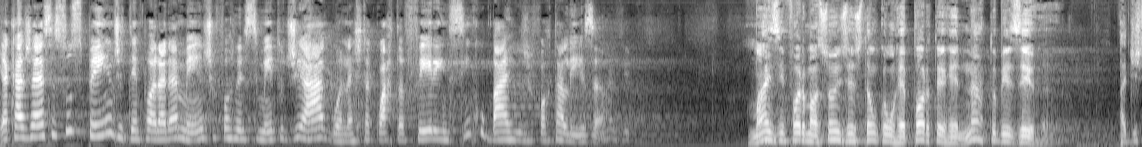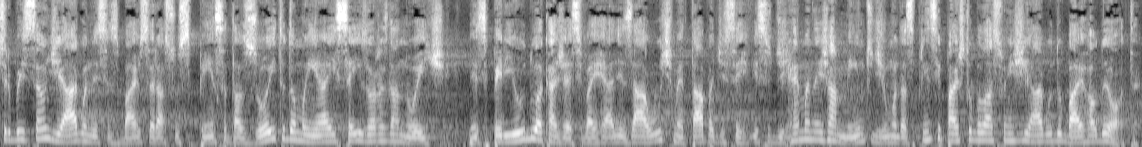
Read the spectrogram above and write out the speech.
E a CAGES suspende temporariamente o fornecimento de água nesta quarta-feira em cinco bairros de Fortaleza. Mais informações estão com o repórter Renato Bezerra. A distribuição de água nesses bairros será suspensa das 8 da manhã às 6 horas da noite. Nesse período, a CAGES vai realizar a última etapa de serviço de remanejamento de uma das principais tubulações de água do bairro Aldeota.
